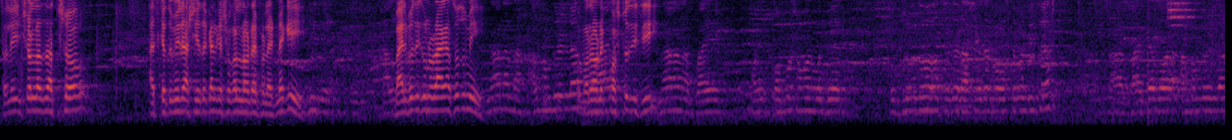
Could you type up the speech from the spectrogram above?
তাহলে ইনশাল্লাহ যাচ্ছ। আজকে তুমি রাশিয়াতে কালকে সকাল নটায় ফ্লাইট নাকি? বাইরের প্রতি কোনো রাগ আছো তুমি? মানে অনেক কষ্ট দিছি। অল্প সময়ের মধ্যে খুব দ্রুত হচ্ছে যে রাশিয়া যাওয়ার ব্যবস্থা করে দিয়েছে আর আলহামদুলিল্লাহ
